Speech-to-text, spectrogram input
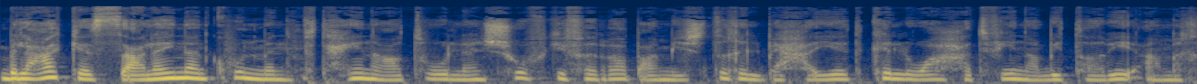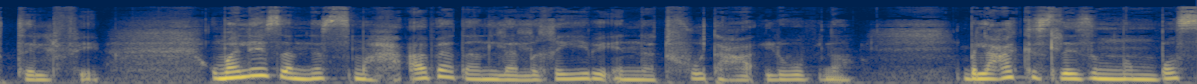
بالعكس علينا نكون منفتحين على طول لنشوف كيف الرب عم يشتغل بحياة كل واحد فينا بطريقة مختلفة. وما لازم نسمح أبدا للغيرة إنها تفوت على قلوبنا. بالعكس لازم ننبسط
